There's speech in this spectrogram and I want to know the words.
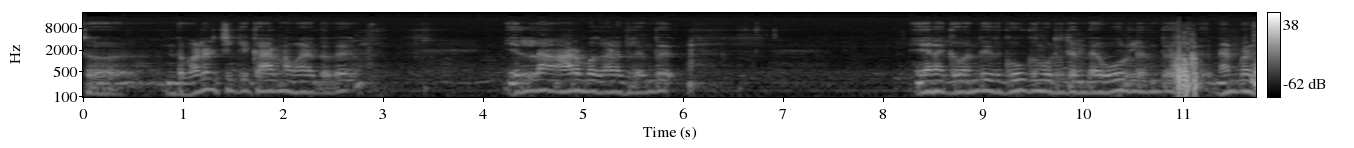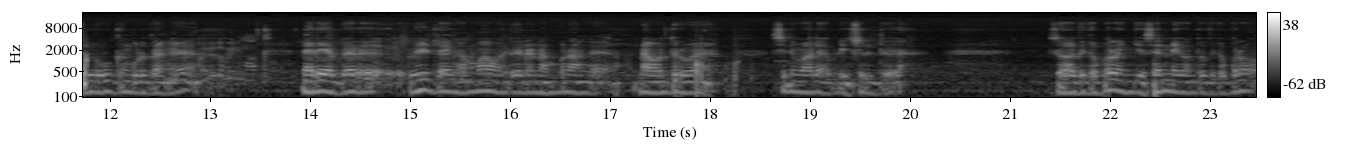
ஸோ இந்த வளர்ச்சிக்கு காரணமாக இருந்தது எல்லாம் ஆரம்ப காலத்துலேருந்து எனக்கு வந்து இதுக்கு ஊக்கம் கொடுத்துட்டு இருந்த ஊர்லேருந்து நண்பர்கள் ஊக்கம் கொடுத்தாங்க. நிறைய பேர் வீட்டில் எங்கள் அம்மா வந்து என்னை நம்பினாங்க. நான் வந்துடுவேன் சினிமாவில் அப்படின்னு சொல்லிட்டு. ஸோ அதுக்கப்புறம் இங்கே சென்னை வந்ததுக்கப்புறம்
